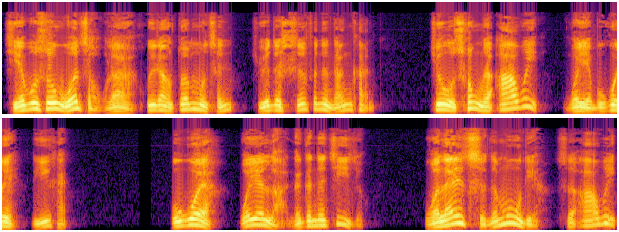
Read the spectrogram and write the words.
且不说我走了会让端木尘觉得十分的难堪，就冲着阿卫，我也不会离开。不过呀，我也懒得跟他计较。我来此的目的，是阿卫。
